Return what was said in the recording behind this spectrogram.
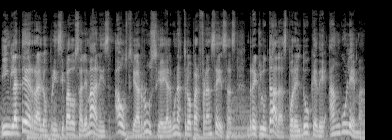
Inglaterra, los principados alemanes, Austria, Rusia y algunas tropas francesas, reclutadas por el duque de Angulema,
